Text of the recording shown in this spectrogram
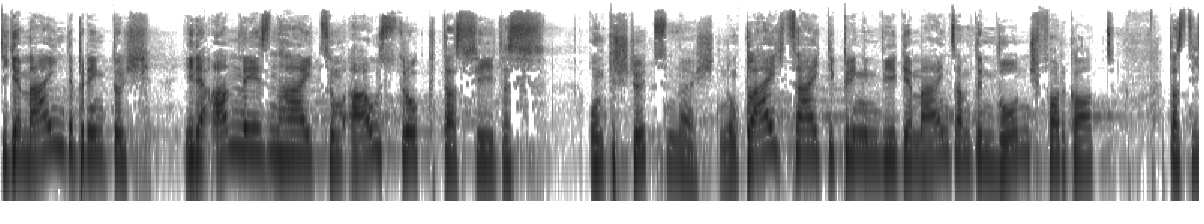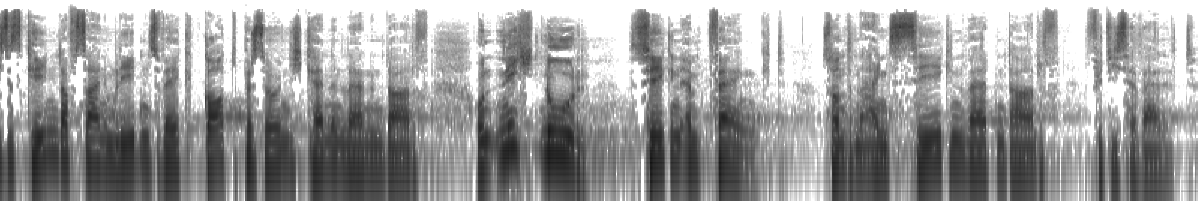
Die Gemeinde bringt durch ihre Anwesenheit zum Ausdruck, dass sie das unterstützen möchten. Und gleichzeitig bringen wir gemeinsam den Wunsch vor Gott, dass dieses Kind auf seinem Lebensweg Gott persönlich kennenlernen darf und nicht nur Segen empfängt, sondern ein Segen werden darf für diese Welt.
